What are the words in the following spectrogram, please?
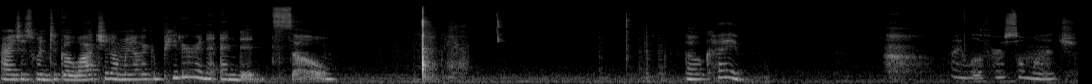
I just went to go watch it on my other computer and it ended, so. Okay. I love her so much.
